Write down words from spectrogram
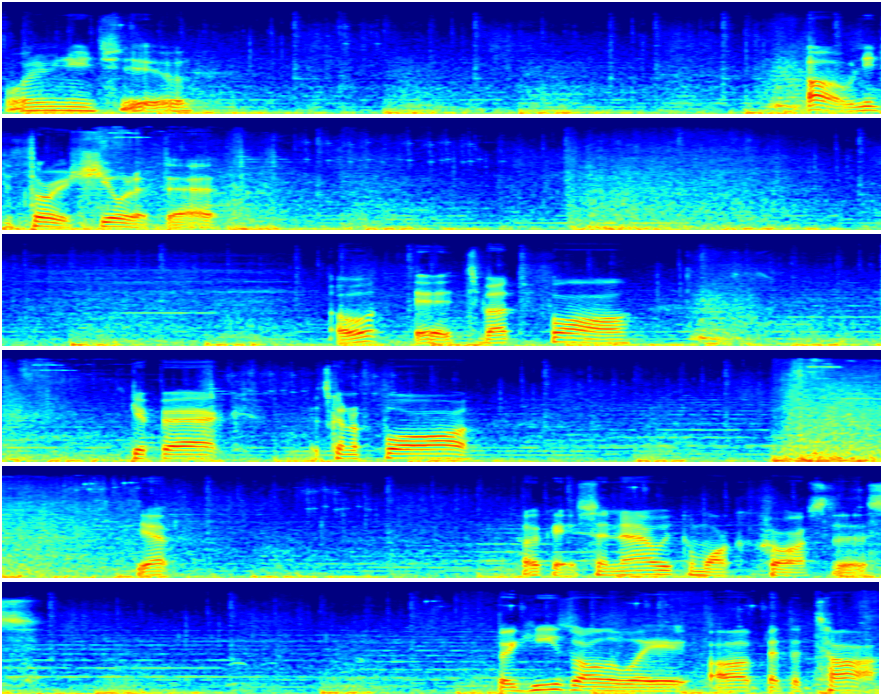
What do we need to do? Oh, we need to throw a shield at that. Oh, it's about to fall. Get back. It's gonna fall. Yep. Okay, so now we can walk across this. But he's all the way up at the top.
